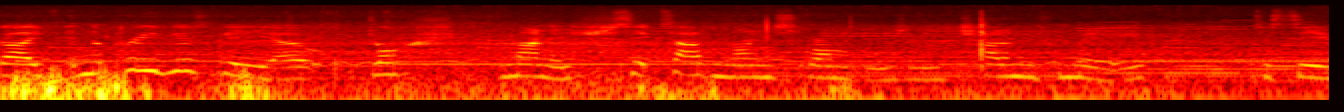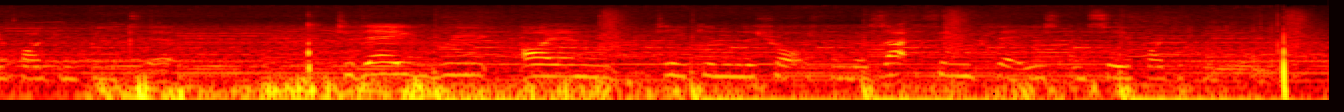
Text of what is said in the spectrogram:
guys, in the previous video, Josh managed 6 out of 9 scrambles and he challenged me to see if I can beat it. Today we, I am taking the shots from the exact same place and see if I can beat it.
